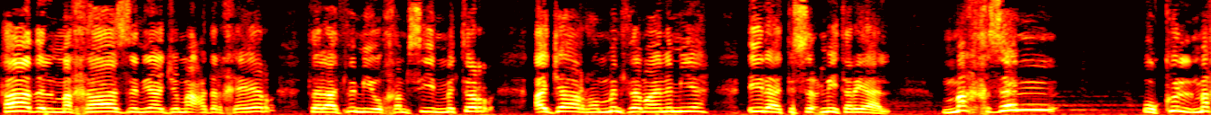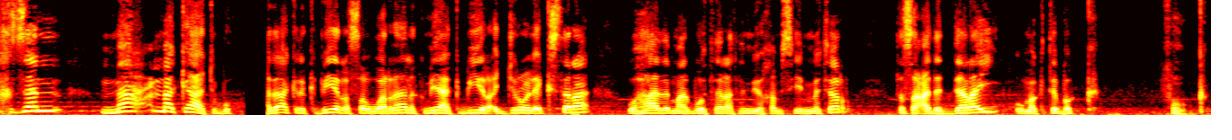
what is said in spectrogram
هذا المخازن يا جماعة الخير 350 متر أجارهم من 800 إلى 900 ريال. مخزن وكل مخزن مع مكاتبه. هذاك الكبير صورنا لكم إياه كبير أجروا الإكسترا وهذا مربوط 350 متر تصعد الدري ومكتبك فوق.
